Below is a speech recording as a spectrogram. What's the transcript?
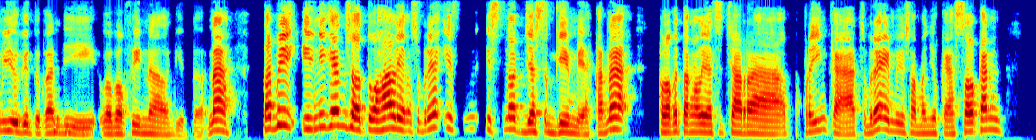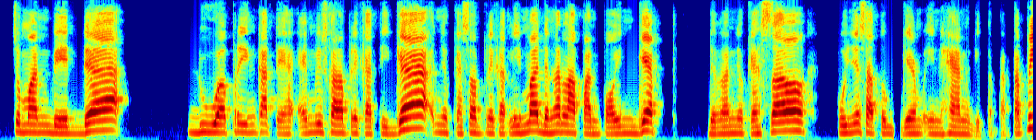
MU gitu kan di babak final gitu. Nah, tapi ini kan suatu hal yang sebenarnya is, is not just a game ya. Karena kalau kita ngelihat secara peringkat, sebenarnya MU sama Newcastle kan cuman beda dua peringkat ya. MU sekarang peringkat tiga, Newcastle peringkat lima dengan 8 poin gap. Dengan Newcastle punya satu game in hand gitu kan. Tapi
